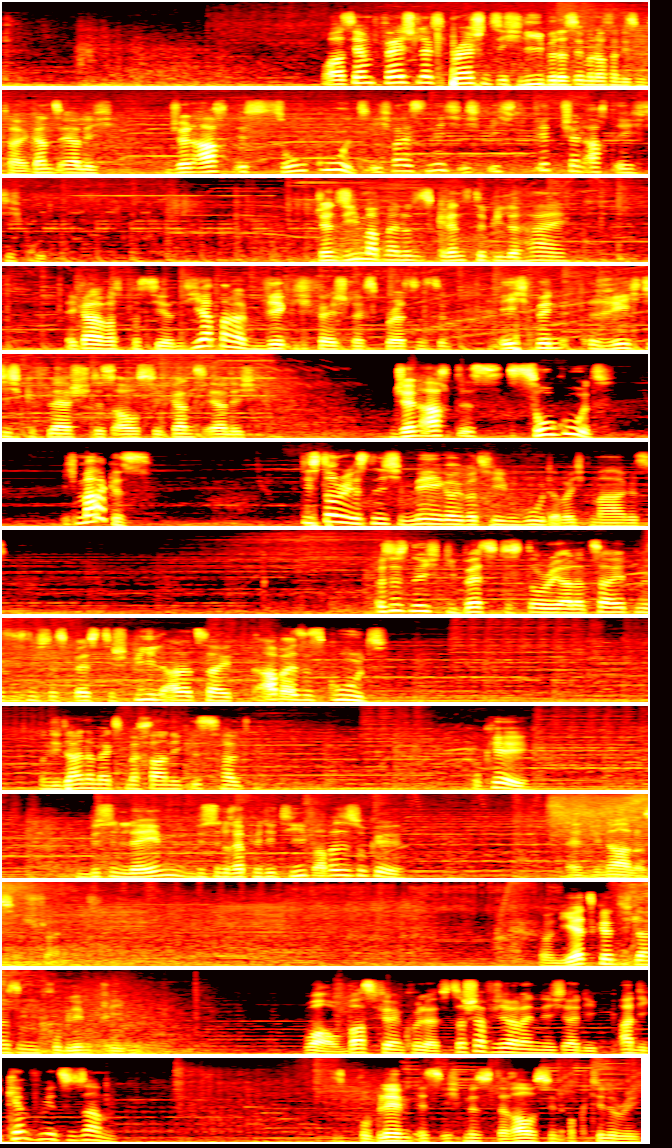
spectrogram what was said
Boah, sie haben Facial Expressions. Ich liebe das immer noch an diesem Teil. Ganz ehrlich. Gen 8 ist so gut. Ich weiß nicht. Ich, ich finde Gen 8 richtig gut. Gen 7 hat man nur das grenzstabile Hi. Egal was passiert. Und hier hat man halt wirklich Facial Expressions. Ich bin richtig geflasht, das aussieht. Ganz ehrlich. Gen 8 ist so gut. Ich mag es. Die Story ist nicht mega übertrieben gut, aber ich mag es. Es ist nicht die beste Story aller Zeiten, es ist nicht das beste Spiel aller Zeiten, aber es ist gut. Und die Dynamax-Mechanik ist halt okay. Ein bisschen lame, ein bisschen repetitiv, aber es ist okay. Enginalis erscheint. Und jetzt könnte ich langsam ein Problem kriegen. Wow, was für ein Kollaps. Das schaffe ich allein nicht. Ah die, ah, die kämpfen wir zusammen. Problem ist, ich müsste raus in Octillery.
